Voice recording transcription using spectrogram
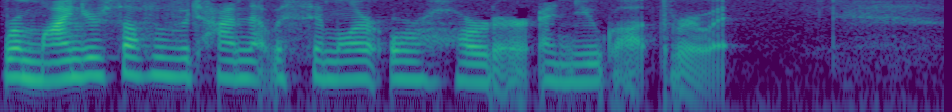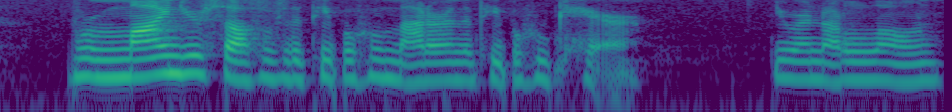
Remind yourself of a time that was similar or harder and you got through it. Remind yourself of the people who matter and the people who care. You are not alone.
